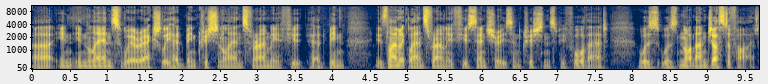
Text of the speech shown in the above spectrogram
uh, in in lands where actually had been Christian lands for only a few had been Islamic lands for only a few centuries and Christians before that was was not unjustified.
